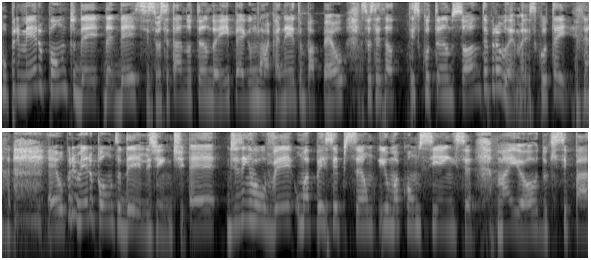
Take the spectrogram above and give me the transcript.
O primeiro ponto de, de, desse, se você tá anotando aí, pega uma caneta, um papel. Se você tá escutando só, não tem problema, escuta aí. é, o primeiro ponto dele, gente, é desenvolver uma percepção e uma consciência maior do que se passa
